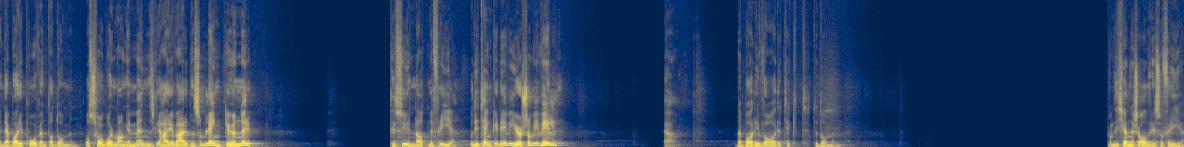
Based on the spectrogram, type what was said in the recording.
Men det er bare i påvente av dommen. Og så går mange mennesker her i verden som lenkehunder. Tilsynelatende frie. Og de tenker det. Vi gjør som vi vil. Ja, det er bare i varetekt til dommen. Om de kjenner seg aldri så frie.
